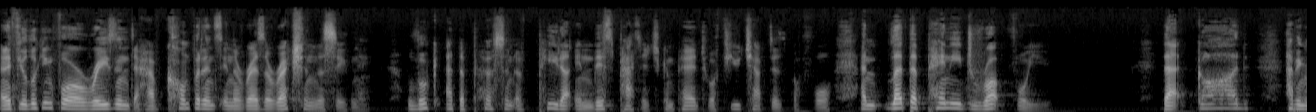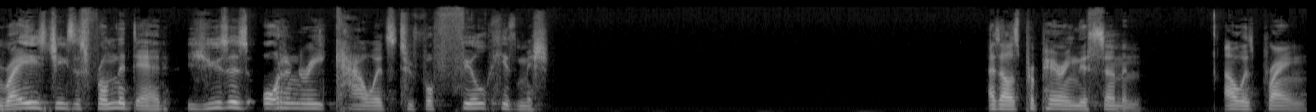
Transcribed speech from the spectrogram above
And if you're looking for a reason to have confidence in the resurrection this evening, look at the person of Peter in this passage compared to a few chapters before, and let the penny drop for you that God, having raised Jesus from the dead, uses ordinary cowards to fulfill his mission. As I was preparing this sermon, I was praying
